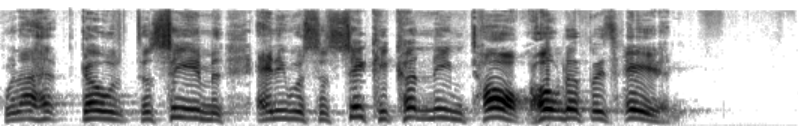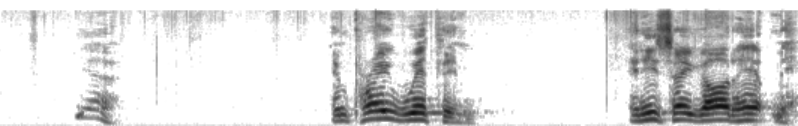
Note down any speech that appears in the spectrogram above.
When I had to go to see him, and, and he was so sick he couldn't even talk, hold up his head. Yeah. And pray with him. And he'd say, God, help me.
